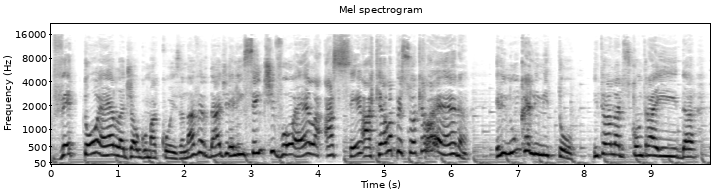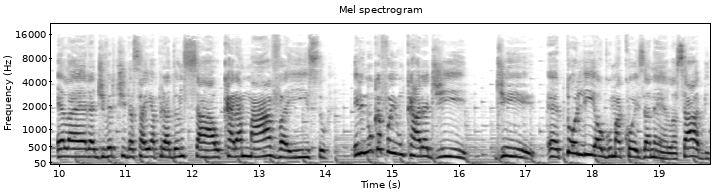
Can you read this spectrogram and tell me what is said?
vetou ela de alguma coisa. Na verdade, ele incentivou ela a ser aquela pessoa que ela era. Ele nunca limitou. Então ela era descontraída, ela era divertida, saía pra dançar, o cara amava isso. Ele nunca foi um cara de, de é, tolir alguma coisa nela, sabe?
